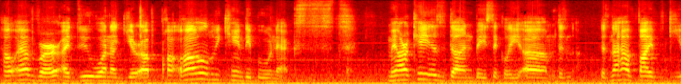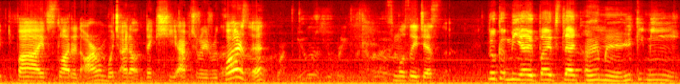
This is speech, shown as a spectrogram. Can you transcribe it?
However I do want to gear up probably Candy Boo next. My RK is done basically. Um, does, does not have 5 five slotted arm which I don't think she actually requires it mostly just Look at me, I have 5 star armor, look at me.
